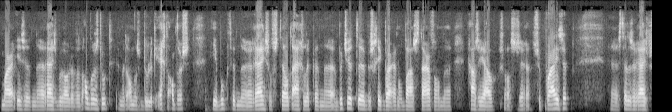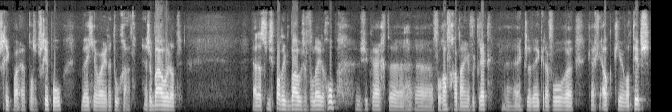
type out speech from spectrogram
maar is een reisbureau dat het anders doet. En met anders bedoel ik echt anders. Je boekt een reis of stelt eigenlijk een, een budget beschikbaar en op basis daarvan gaan ze jou, zoals ze zeggen, surprisen. stellen ze een reis beschikbaar en pas op Schiphol weet je waar je naartoe gaat. En ze bouwen dat ja, dat, die spanning bouwen ze volledig op. Dus je krijgt uh, uh, voorafgaand aan je vertrek, uh, enkele weken daarvoor, krijg je elke keer wat tips.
